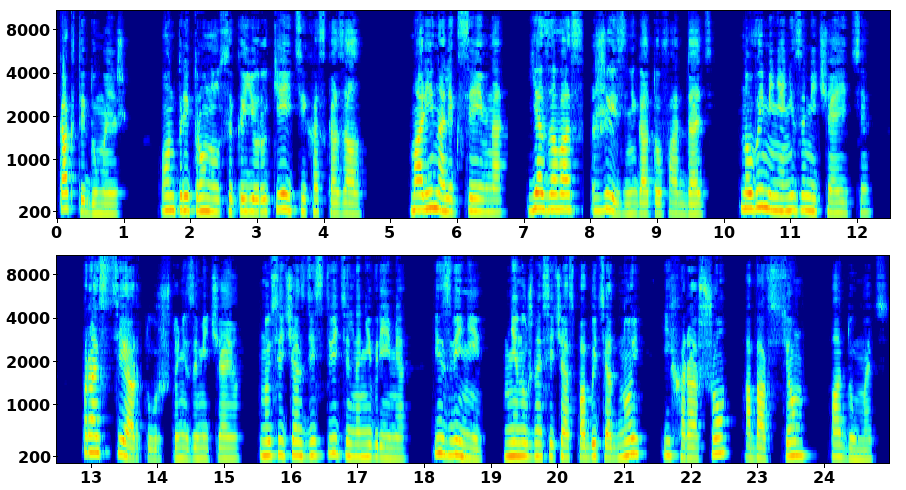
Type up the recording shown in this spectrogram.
Как ты думаешь? Он притронулся к ее руке и тихо сказал: "Марина Алексеевна, я за вас жизнь готов отдать, но вы меня не замечаете. Прости, Артур, что не замечаю, но сейчас действительно не время. Извини, мне нужно сейчас побыть одной и хорошо обо всем подумать.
